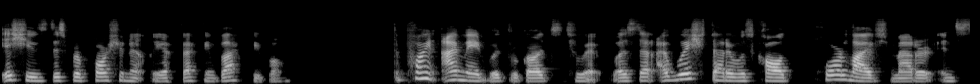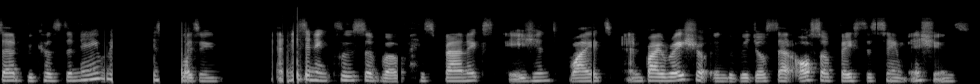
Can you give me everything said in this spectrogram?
issues disproportionately affecting Black people. The point I made with regards to it was that I wish that it was called Poor Lives Matter instead because the name is and isn't inclusive of Hispanics, Asians, whites, and biracial individuals that also face the same issues.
